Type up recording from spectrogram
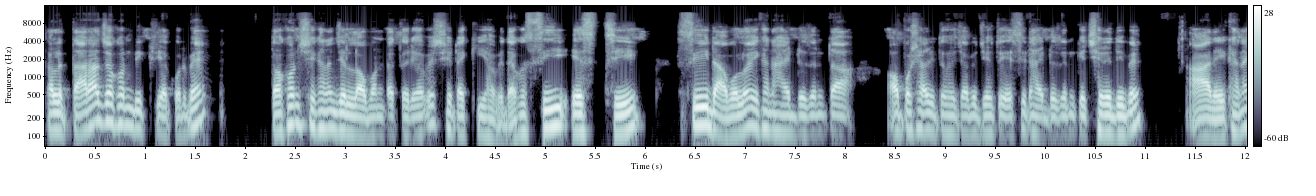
তাহলে তারা যখন বিক্রিয়া করবে, তখন সেখানে যে লবণটা তৈরি হবে, সেটা কি হবে? দেখো C S three C double এখানে হাইড্রোজেনটা অপসারিত হয়ে যাবে, যেহেতু অ্যাসিড হাইড্রোজেনকে ছেড়ে দিবে। আর এখানে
